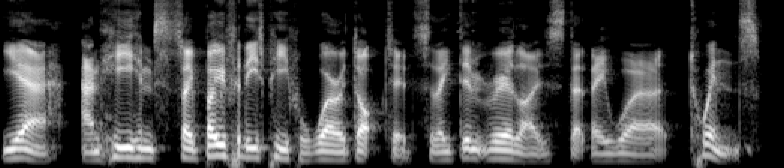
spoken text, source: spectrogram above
yeah, and he him so both of these people were adopted, so they didn't realize that they were twins.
